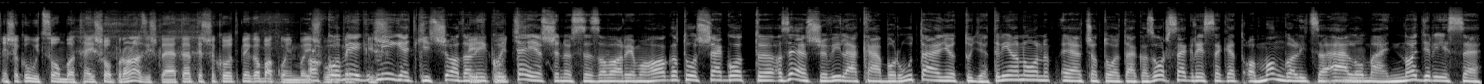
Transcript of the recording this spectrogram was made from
és akkor úgy Szombathely, Sopron, az is lehetett, és akkor ott még a Bakonyba is Akkor volt még, egy kis... még egy kis adalék, pétputy. hogy teljesen összezavarjam a hallgatóságot. Az első világháború után jött ugye Trianon, elcsatolták az országrészeket, a Mangalica állomány nagy része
